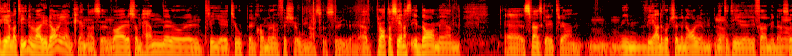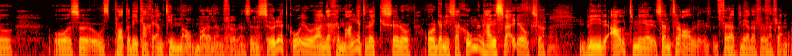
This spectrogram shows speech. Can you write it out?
hela tiden, varje dag egentligen. Mm, Alltså, vad är det som händer och Eritrea, Etiopien, kommer de försonas och så vidare. Jag pratade senast idag med en eh, svensk eritrean. Mm, Vi, vi hade vårt seminarium Ja. lite tidigare i förmiddags Ja. och, och, så, och pratade i kanske en timme om bara den Ja, frågan. Så surret går ju och engagemanget växer och organisationen här i Sverige också blir allt mer central för att leda frågan framåt.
